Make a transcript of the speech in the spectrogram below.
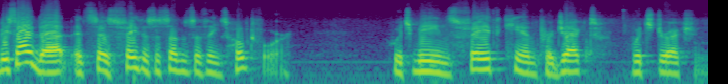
beside that, it says faith is the substance of things hoped for, which means faith can project which direction?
